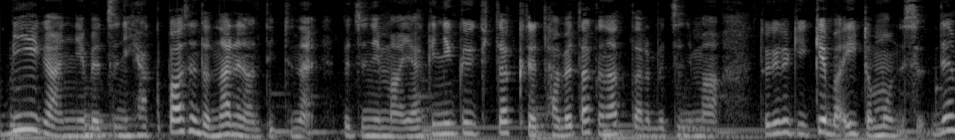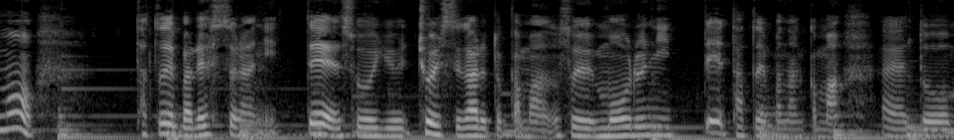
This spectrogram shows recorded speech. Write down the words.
ビーガンに別に100%なれなんて言ってない。別にまあ焼肉行きたくて食べたくなったら別にまあ時々行けばいいと思うんです。でも例えばレストランに行ってそういうチョイスがあるとか、まあ、そういうモールに行って例えばなんかまあえっ、ー、と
